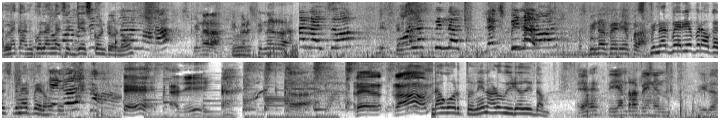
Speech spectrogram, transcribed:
అన్నకు అనుకూలంగా సెట్ చేసుకుంటుండు. స్పిన్నరా? ఇక్కడ స్పిన్నర్ రా తెలుసు. వాళ్ళ స్పిన్నర్. లెగ్ స్పిన్నర్. స్పిన్నర్ పేరు చెప్పరా? స్పిన్నర్ పేరు చెప్పరా? ఒక స్పిన్నర్ పేరు. అంటే అది రే రామ్. ఎండ కొడుతుంది నాడు వీడియో తీద్దాం. ఏ తీయండిరా పే నేను వీడియో?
